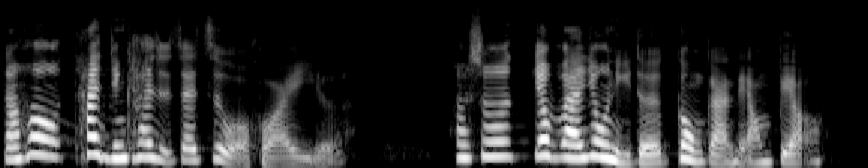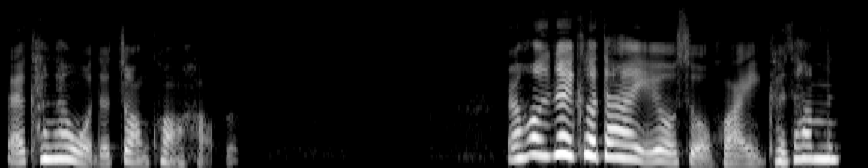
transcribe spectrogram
然后他已经开始在自我怀疑了。他说：‘要不然用你的共感量表来看看我的状况好了。’然后瑞克当然也有所怀疑，可是他们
